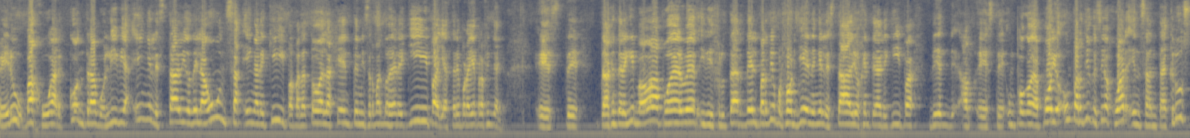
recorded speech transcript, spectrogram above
Perú va a jugar contra Bolivia en el estadio de la UNSA en Arequipa. Para toda la gente, mis hermanos de Arequipa, ya estaré por allá para fin de año. Este, la gente de Arequipa va a poder ver y disfrutar del partido. Por favor, llenen el estadio, gente de Arequipa, este, un poco de apoyo. Un partido que se iba a jugar en Santa Cruz,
